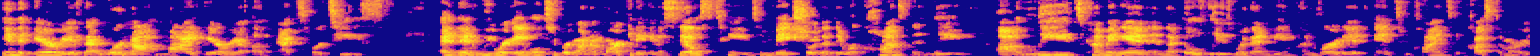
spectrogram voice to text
in the areas that were not my area of expertise. And then we were able to bring on a marketing and a sales team to make sure that there were constantly uh, leads coming in and that those leads were then being converted into clients and customers.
